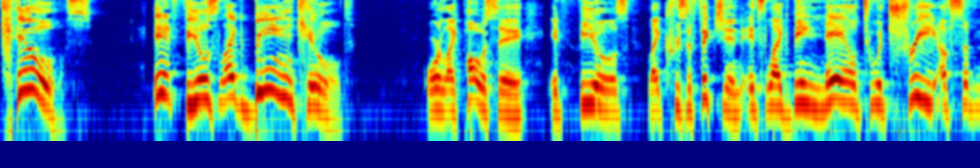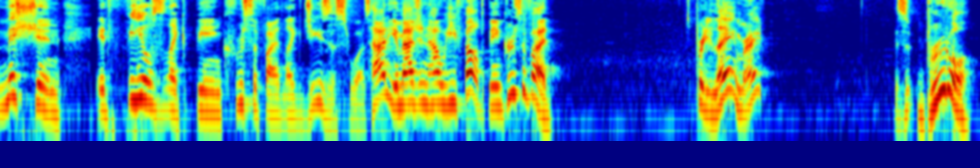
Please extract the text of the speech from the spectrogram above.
kills. It feels like being killed. Or like Paul would say, it feels like crucifixion. It's like being nailed to a tree of submission. It feels like being crucified like Jesus was. How do you imagine how he felt being crucified? It's pretty lame, right? It's brutal.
